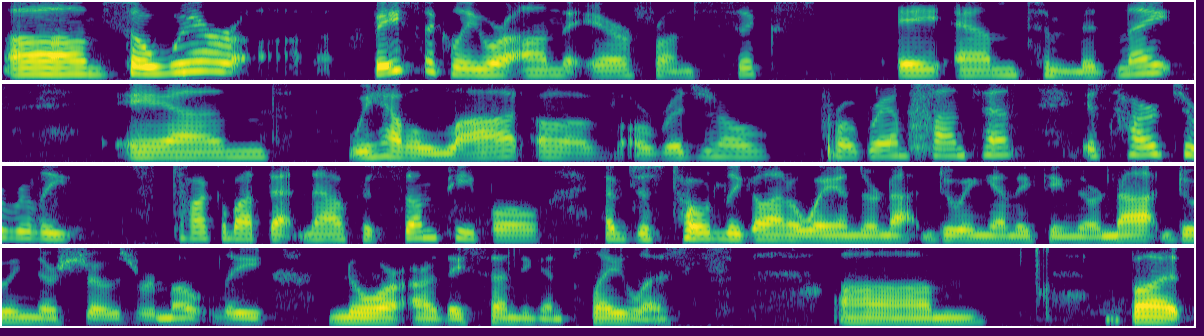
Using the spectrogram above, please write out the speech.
um, so we're basically we're on the air from 6 a.m. to midnight, and we have a lot of original program content. It's hard to really talk about that now because some people have just totally gone away and they're not doing anything. They're not doing their shows remotely, nor are they sending in playlists. Um, but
